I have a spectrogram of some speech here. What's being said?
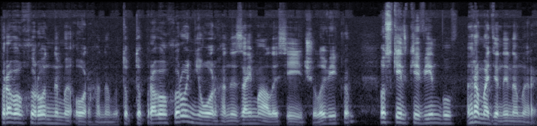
правоохоронними органами. Тобто правоохоронні органи займалися її чоловіком, оскільки він був громадянином РФ.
